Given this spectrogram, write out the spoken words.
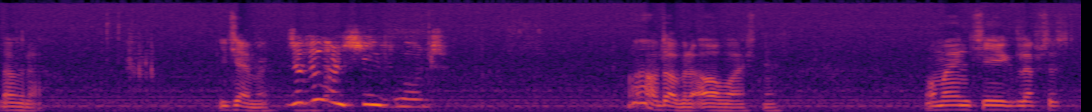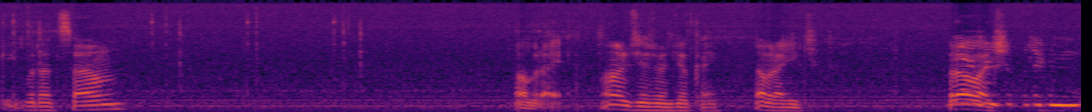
Dobra. Idziemy. Że wyłącz się i włącz. O, dobra, o właśnie. Momencik dla wszystkich wracam. Dobra, je. mam nadzieję, że będzie ok. Dobra, idź. Ja Prowadź. zawsze po takim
